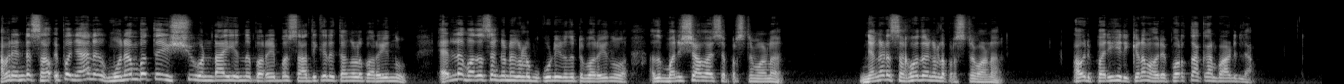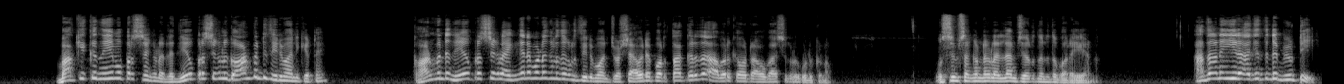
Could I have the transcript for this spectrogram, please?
അവരെന്റെ ഇപ്പോൾ ഇപ്പൊ ഞാൻ മുനമ്പത്തെ ഇഷ്യൂ ഉണ്ടായി എന്ന് പറയുമ്പോൾ സാധിക്കലി തങ്ങൾ പറയുന്നു എല്ലാ മതസംഘടനകളും കൂടി ഇരുന്നിട്ട് പറയുന്നു അത് മനുഷ്യാവകാശ പ്രശ്നമാണ്. ഞങ്ങളുടെ സഹോദരങ്ങളുടെ പ്രശ്നമാണ്. അവർ പരിഹരിക്കണം അവരെ പുറത്താക്കാൻ പാടില്ല. ബാക്കിയൊക്കെ നിയമപ്രശ്നങ്ങളല്ലേ? നിയമപ്രശ്നങ്ങൾ ഗവൺമെന്റ് തീരുമാനിക്കട്ടെ. ഗവൺമെന്റ് നിയമപ്രശ്നങ്ങൾ എങ്ങനെ വേണമെങ്കിലും നിങ്ങൾ തീരുമാനിച്ചു. പക്ഷെ അവരെ പുറത്താക്കരുത് അവർക്ക് അവരുടെ അവകാശങ്ങൾ കൊടുക്കണം. മുസ്ലിം സംഘടനകളെല്ലാം ചേർന്നിരുന്ന് പറയുകയാണ്. അതാണ് ഈ രാജ്യത്തിന്റെ ബ്യൂട്ടി.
